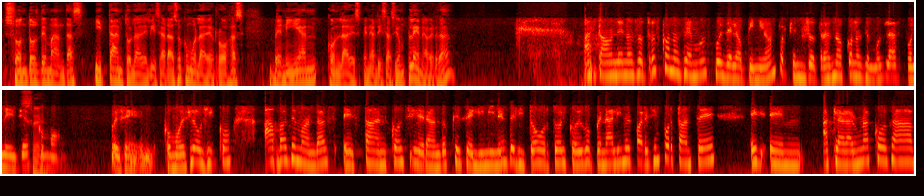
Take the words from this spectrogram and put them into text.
son dos demandas y tanto la de Lizarazo como la de Rojas venían con la despenalización plena, ¿verdad? Hasta donde nosotros conocemos, pues de la opinión, porque nosotras no conocemos las ponencias Sí. como, pues eh, como es lógico, ambas demandas están considerando que se elimine el delito de aborto del Código Penal y me parece importante eh, em, aclarar una cosa,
